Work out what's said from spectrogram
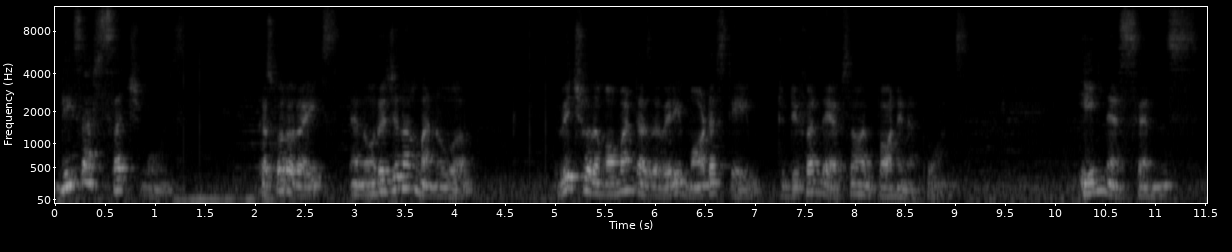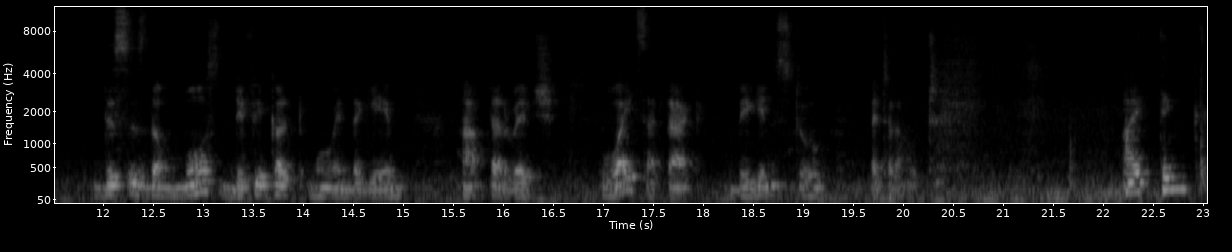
These are such moves. Kasparov writes an original maneuver which for the moment has a very modest aim to defend the f7 pawn in advance. In essence, this is the most difficult move in the game after which white's attack begins to peter out. I think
